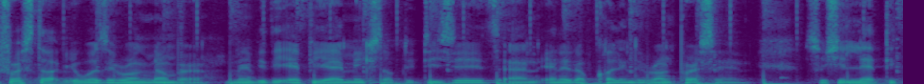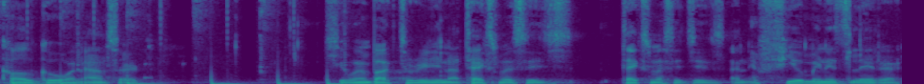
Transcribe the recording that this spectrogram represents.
first thought it was the wrong number. Maybe the FBI mixed up the digits and ended up calling the wrong person. So she let the call go unanswered. She went back to reading her text message, text messages, and a few minutes later,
